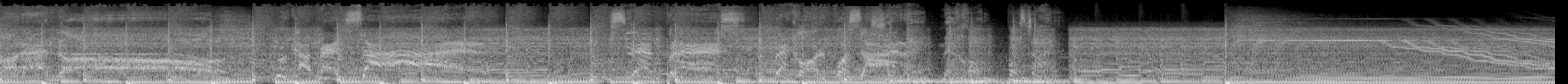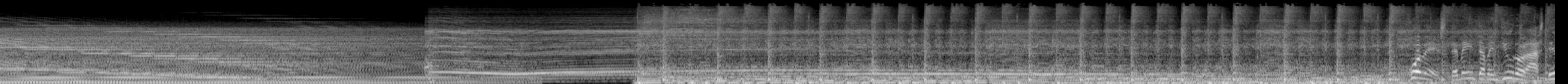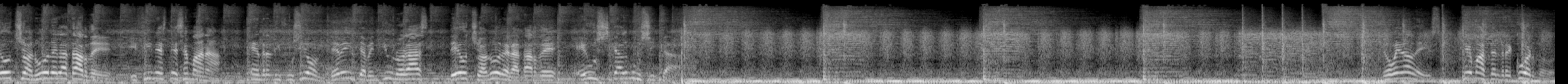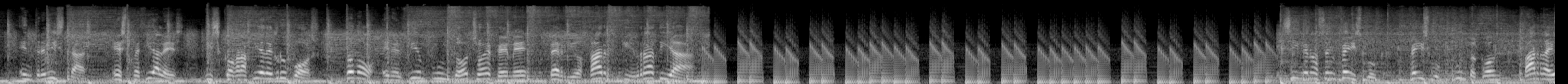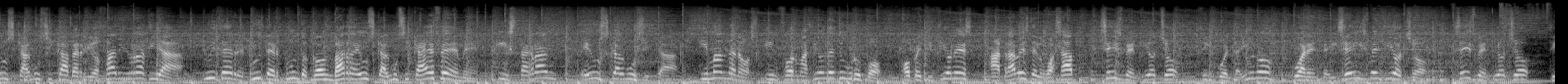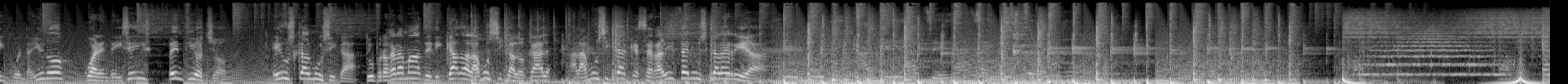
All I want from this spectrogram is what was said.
de 20 a 21 horas de 8 a 9 de la tarde y fines de semana en redifusión de 20 a 21 horas de 8 a 9 de la tarde Euskal Música. Novedades, temas del recuerdo, entrevistas, especiales, discografía de grupos, todo en el 100.8 FM Berriozar y Ratia. Síguenos en Facebook, facebook.com barra euskalmusica berriozar y ratia. Twitter, twitter.com barra euskalmusica fm Instagram, euskalmusica Y mándanos información de tu grupo o peticiones a través del WhatsApp 628 51 46 28 628 51 46 28 Euskal Música, tu programa dedicado a la música local, a la música que se realiza en Euskal Herria.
